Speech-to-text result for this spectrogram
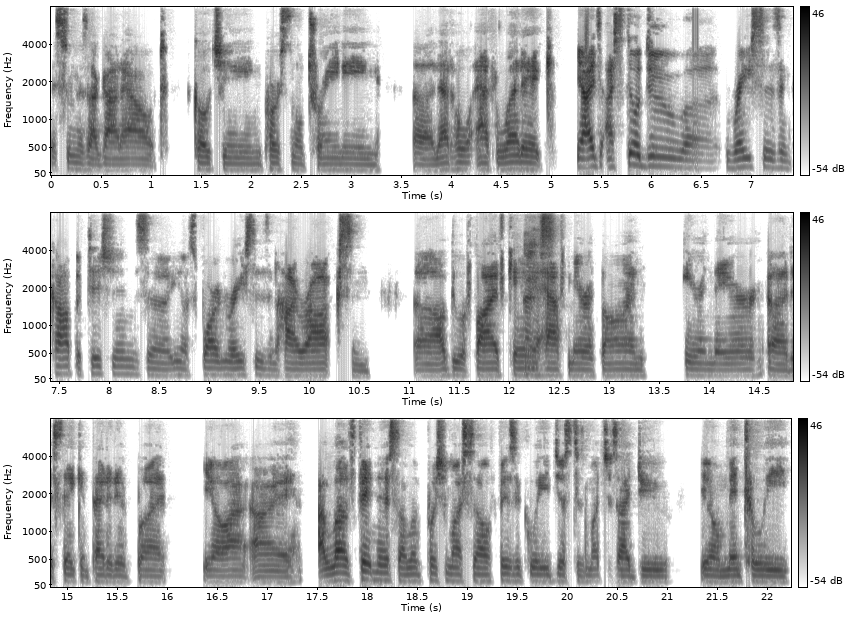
as soon as I got out, coaching, personal training, uh, that whole athletic. Yeah, I, I still do uh, races and competitions, uh, you know, Spartan races and Hyrox, and uh, I'll do a 5K, nice. a half marathon here and there uh, to stay competitive. But you know, I, I I love fitness. I love pushing myself physically just as much as I do, you know, mentally,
